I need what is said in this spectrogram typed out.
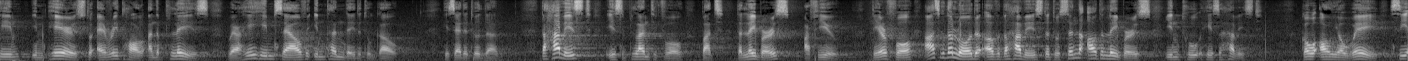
him in pairs to every town and place where he himself intended to go. He said to them, The harvest is plentiful, but the laborers are few. Therefore, ask the Lord of the harvest to send out laborers into his harvest. Go on your way. See,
